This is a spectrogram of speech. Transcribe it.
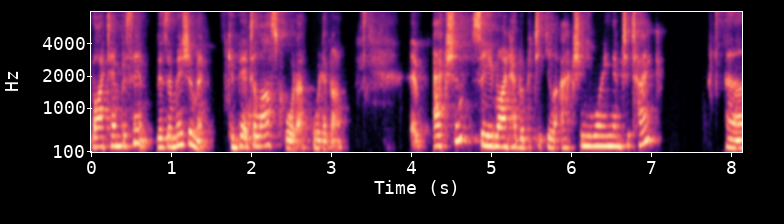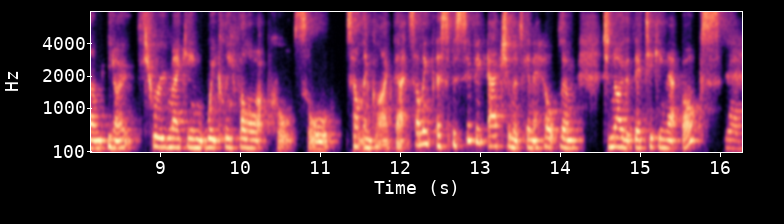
by 10%, there's a measurement compared to last quarter, whatever. Uh, action. So you might have a particular action you're wanting them to take um, you know, through making weekly follow up calls or something like that. Something, a specific action that's going to help them to know that they're ticking that box. Yeah.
